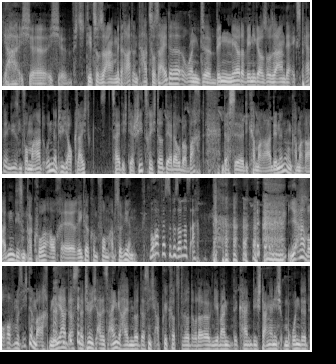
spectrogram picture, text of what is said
Ja, ich, äh, ich äh, stehe sozusagen mit Rat und Tat zur Seite und äh, bin mehr oder weniger sozusagen der Experte in diesem Format und natürlich auch gleichzeitig der Schiedsrichter, der darüber wacht, dass die Kameradinnen und Kameraden diesen Parcours auch regelkonform absolvieren. Worauf wirst du besonders achten? ja, worauf muss ich denn beachten? Ja, dass natürlich alles eingehalten wird, dass nicht abgekürzt wird oder irgendjemand kann die Stange nicht umrundet.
